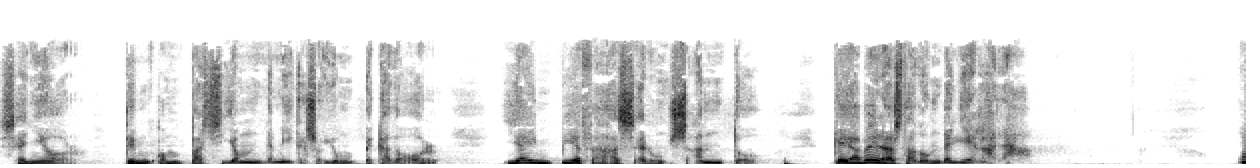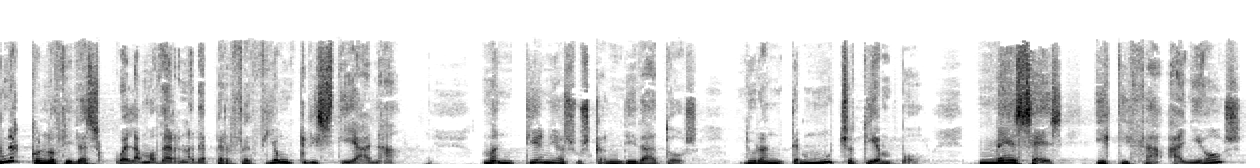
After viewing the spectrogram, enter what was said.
Señor, ten compasión de mí que soy un pecador, ya empieza a ser un santo, que a ver hasta dónde llegará. Una conocida escuela moderna de perfección cristiana mantiene a sus candidatos durante mucho tiempo, meses y quizá años,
